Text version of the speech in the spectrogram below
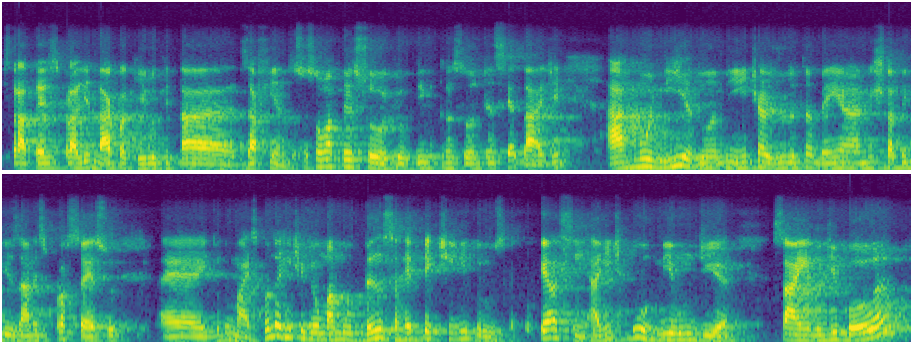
estratégias para lidar com aquilo que está desafiando. Então, se eu sou uma pessoa que eu vivo transtorno de ansiedade, a harmonia do ambiente ajuda também a me estabilizar nesse processo é, e tudo mais. Quando a gente vê uma mudança repetida e brusca, porque é assim, a gente dormiu um dia saindo de boa,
